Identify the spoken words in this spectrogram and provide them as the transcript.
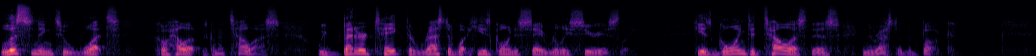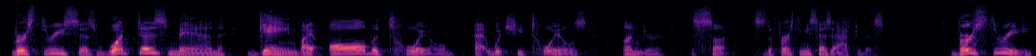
listening to what Kohelet is going to tell us, we better take the rest of what he's going to say really seriously. He is going to tell us this in the rest of the book. Verse 3 says, What does man gain by all the toil at which he toils under the sun? This is the first thing he says after this. Verse 3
